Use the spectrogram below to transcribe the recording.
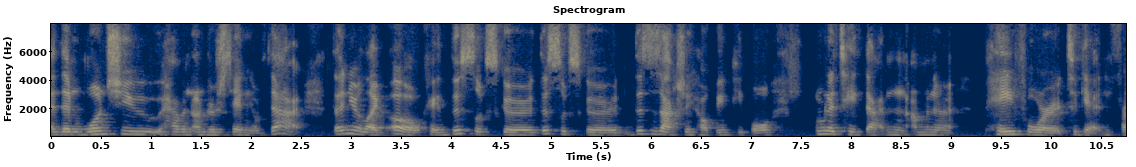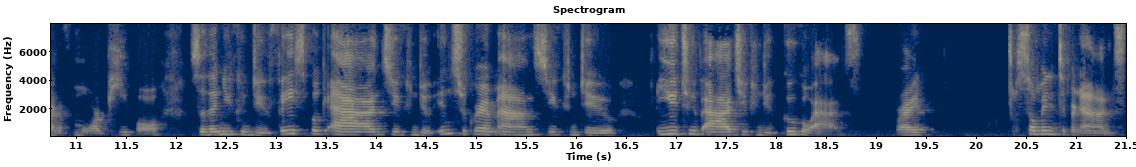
And then once you have an understanding of that, then you're like, oh, okay, this looks good. This looks good. This is actually helping people. I'm going to take that and I'm going to pay for it to get in front of more people. So then you can do Facebook ads, you can do Instagram ads, you can do YouTube ads, you can do Google ads, right? So many different ads.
